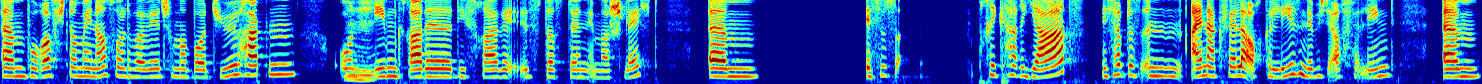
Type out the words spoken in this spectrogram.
Ähm, worauf ich nochmal hinaus wollte, weil wir jetzt schon mal Bourdieu hatten und Mhm. eben gerade die Frage, ist das denn immer schlecht? Ähm, ist es Prekariat? Ich habe das in einer Quelle auch gelesen, die habe ich auch verlinkt. Ähm,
